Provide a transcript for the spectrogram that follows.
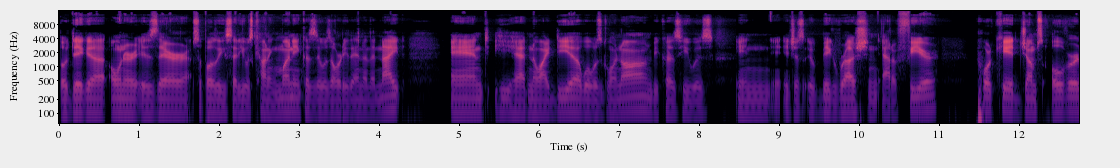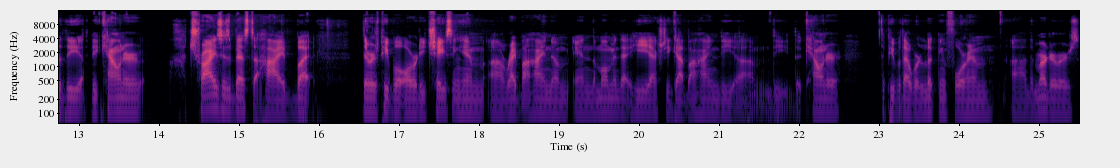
Bodega owner is there. Supposedly, he said he was counting money because it was already the end of the night and he had no idea what was going on because he was in it just a big rush and out of fear. Poor kid jumps over the the counter, tries his best to hide, but there was people already chasing him uh, right behind him. And the moment that he actually got behind the um, the the counter, the people that were looking for him, uh, the murderers,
